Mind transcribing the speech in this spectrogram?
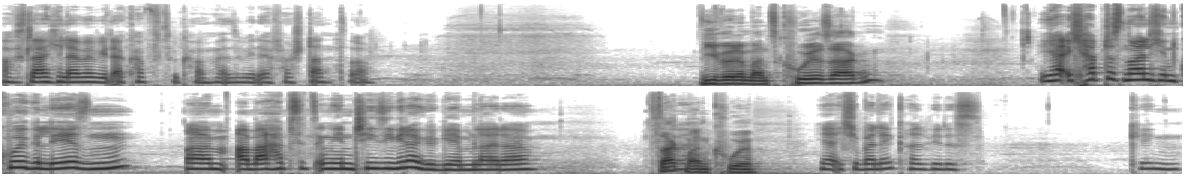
aufs gleiche Level wie der Kopf zu kommen, also wie der Verstand so. Wie würde man es cool sagen? Ja, ich habe das neulich in cool gelesen, ähm, aber habe es jetzt irgendwie in cheesy wiedergegeben, leider. Sag mal cool. Ja, ich überlege gerade, wie das ging.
